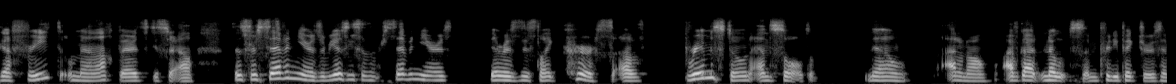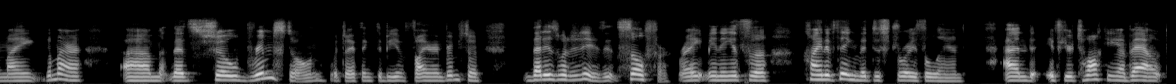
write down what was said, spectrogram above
Gafrit Umelach Beretz Yisrael. Says for seven years, Rabbi Yossi says for seven years there is this like curse of brimstone and salt. Now, I don't know. I've got notes and pretty pictures in my Gemara um, that show brimstone, which I think to be of fire and brimstone. That is what it is. It's sulfur, right? Meaning it's the kind of thing that destroys the land. And if you're talking about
